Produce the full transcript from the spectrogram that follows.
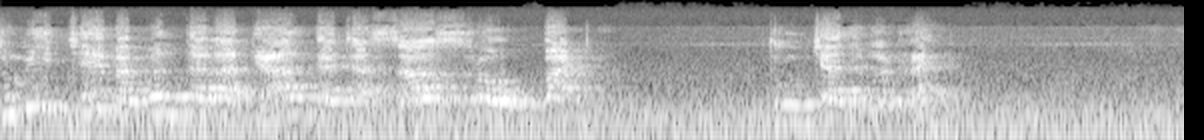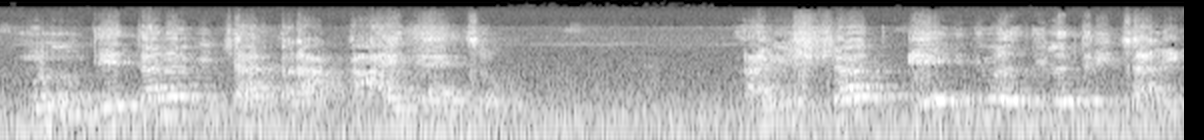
तुम्ही जे भगवंताला द्याल त्याच्या सहस्र पाठ तुमच्या जवळ राहील म्हणून देताना विचार करा काय द्यायचं आयुष्यात एक दिवस दिलं तरी चालेल.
